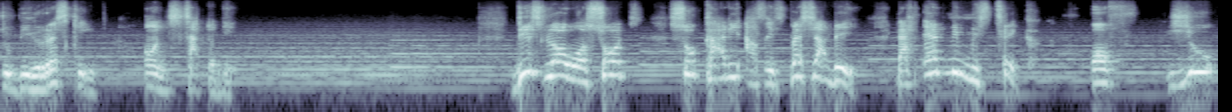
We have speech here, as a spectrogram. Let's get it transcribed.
to be rescued on Saturday. This law was so, so carried as a special day that every mistake of you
